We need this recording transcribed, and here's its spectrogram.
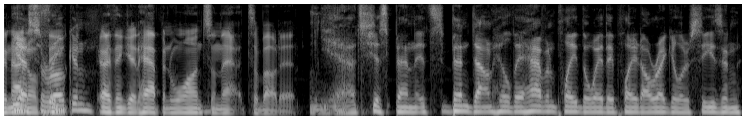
and yeah, I don't Sorokin. think I think it happened once, and that's about it. Yeah, it's just been it's been downhill. They haven't played the way they played all regular season,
